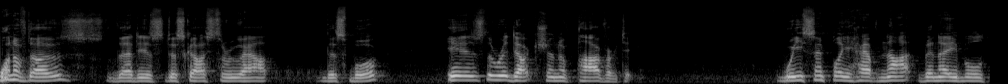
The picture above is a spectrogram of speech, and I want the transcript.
One of those that is discussed throughout this book is the reduction of poverty. We simply have not been able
